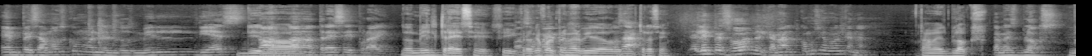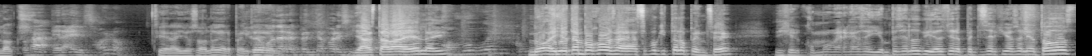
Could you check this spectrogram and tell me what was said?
empezamos como en el 2010. Di- no, no. no, no, 13 por ahí. 2013, sí, Más creo que fue el primer video, O sea, 2013. Él empezó en el canal. ¿Cómo se llamaba el canal? Tames Vlogs. Tames Vlogs. Vlogs. O sea, era él solo. Sí, era yo solo, de Y repente. luego de repente apareció. Ya estaba él ahí. ¿Cómo, güey? ¿Cómo? No, y yo tampoco, o sea, hace poquito lo pensé. Dije, ¿cómo vergas? Y yo empecé los videos y de repente Sergio ya salían todos.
